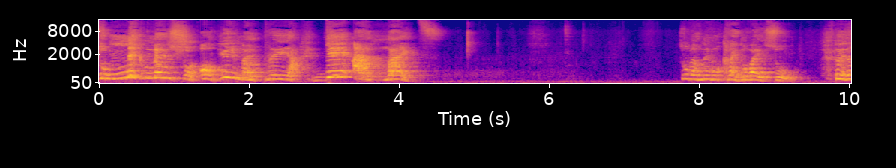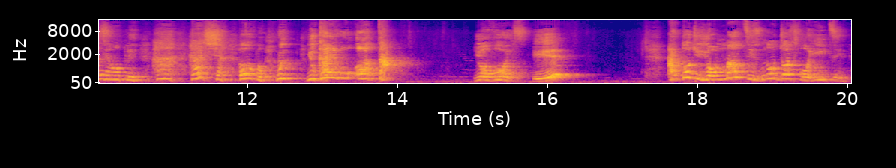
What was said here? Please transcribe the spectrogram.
to make mention of you in my prayer day and night. So we have never cried over a soul. So you just say one ha, ah, sha, oh, you can't even utter your voice. Yeah? I told you your mouth is not just for eating.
